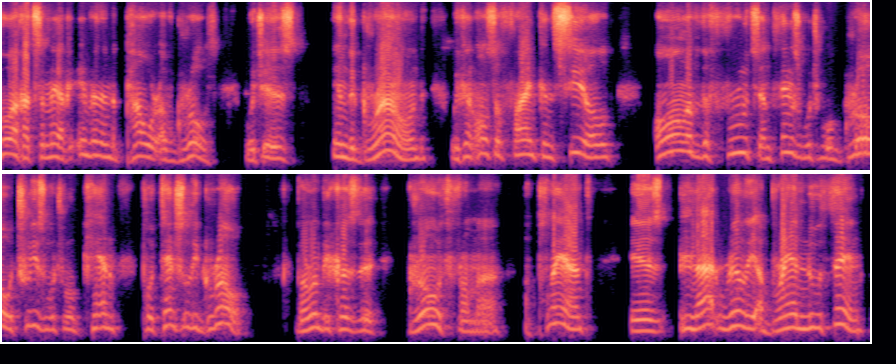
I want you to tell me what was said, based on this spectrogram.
even in the power of growth, which is in the ground, we can also find concealed all of the fruits and things which will grow, trees which will can potentially grow. But because the growth from a, a plant is not really a brand new thing,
